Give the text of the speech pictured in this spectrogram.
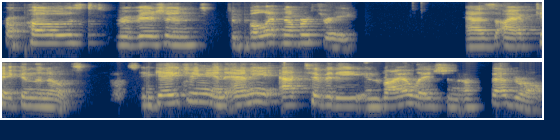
proposed revision to bullet number three, as I've taken the notes. Engaging in any activity in violation of federal,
